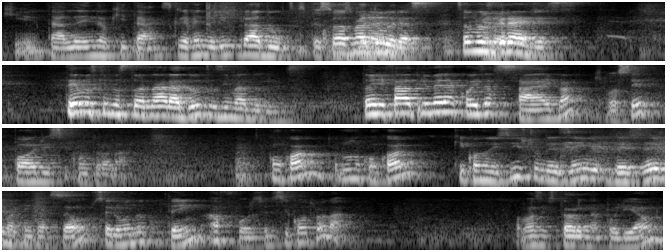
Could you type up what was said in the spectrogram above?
que está lendo aqui, está escrevendo livro para adultos, pessoas somos maduras, grandes. somos grandes. Temos que nos tornar adultos e maduros. Então ele fala a primeira coisa, saiba que você pode se controlar. Concorda? Todo mundo concorda? Que quando existe um desenho, desejo, uma tentação, o ser humano tem a força de se controlar. A famosa história de Napoleão,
